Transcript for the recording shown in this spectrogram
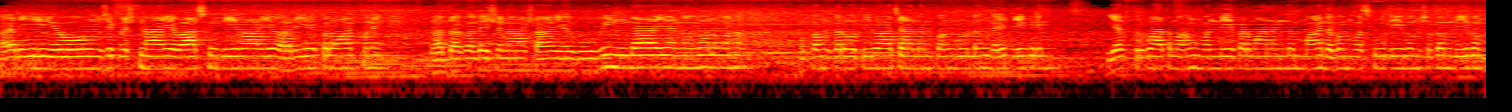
હરિ ઓમ શ્રી કૃષ્ણાય વાસુદેવાય હરે પરમાત્મને પ્રતકલેશનાશાય ગોવિંદાય નમો નમઃ મુખમ કરોતિ વાચાલમ પંગુલંગ હૈતે ગ્રીમ યત્કૃપાતમહં વંદે પરમાનંદમ માધવમ વસુદેવમ સુતમ દેવમ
